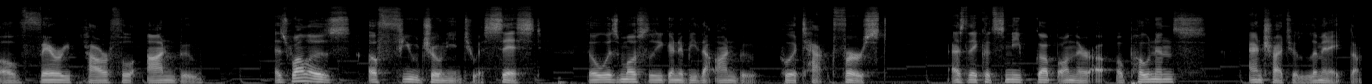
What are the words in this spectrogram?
of very powerful Anbu, as well as a few Jonin to assist, though it was mostly going to be the Anbu who attacked first, as they could sneak up on their uh, opponents and try to eliminate them.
